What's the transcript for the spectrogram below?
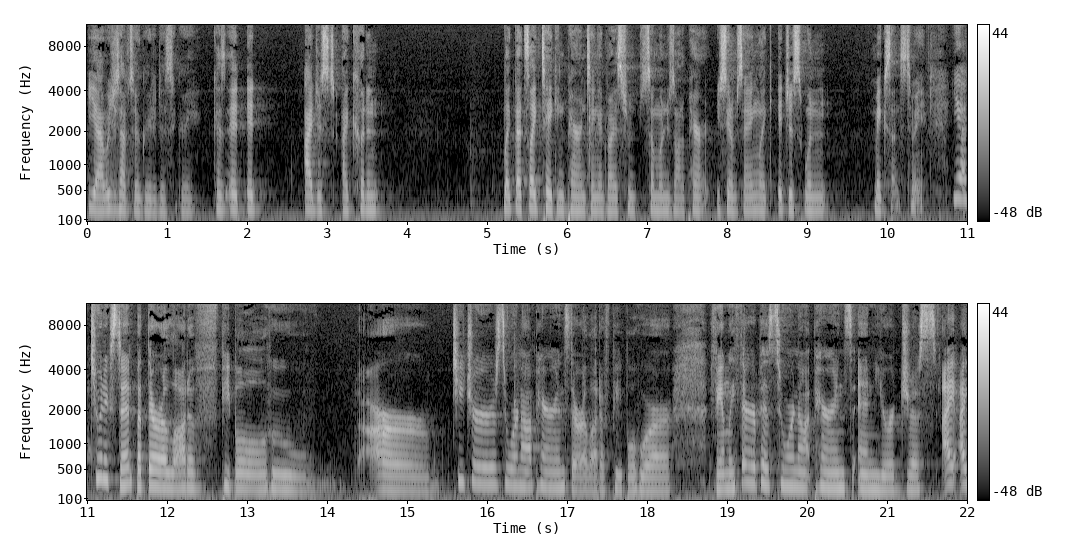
yeah. We just have to agree to disagree because it, it, I just I couldn't. Like that's like taking parenting advice from someone who's not a parent. You see what I'm saying? Like it just wouldn't make sense to me. Yeah, to an extent, but there are a lot of people who are teachers who are not parents. There are a lot of people who are family therapists who are not parents, and you're just I, I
